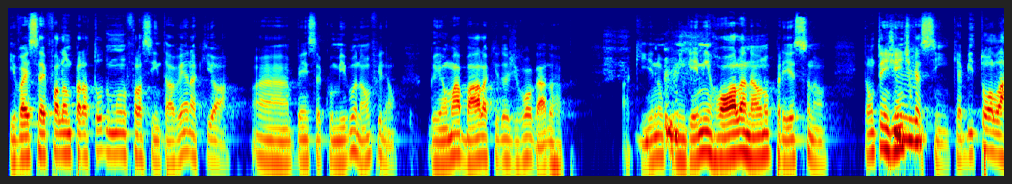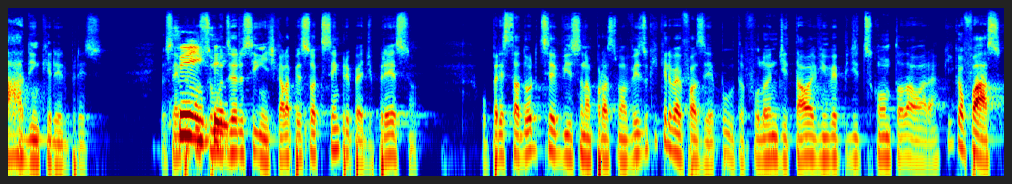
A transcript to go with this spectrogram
E vai sair falando para todo mundo, fala assim, tá vendo aqui, ó? Ah, pensa comigo não, filhão. Ganhei uma bala aqui do advogado, rapaz. Aqui não, ninguém me enrola, não, no preço, não. Então tem gente que é uhum. assim, que é bitolado em querer preço. Eu sempre sim, costumo sim. dizer o seguinte: aquela pessoa que sempre pede preço, o prestador de serviço na próxima vez, o que, que ele vai fazer? Puta, fulano de tal vai vir vai pedir desconto toda hora. O que, que eu faço?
